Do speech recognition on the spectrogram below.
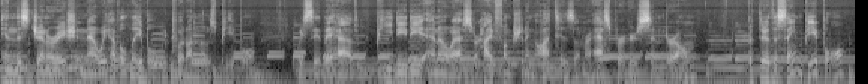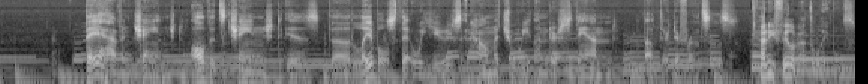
In this generation, now we have a label we put on those people. We say they have PDD NOS or high functioning autism or Asperger's syndrome, but they're the same people. They haven't changed. All that's changed is the labels that we use and how much we understand about their differences. How do you feel about the labels?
